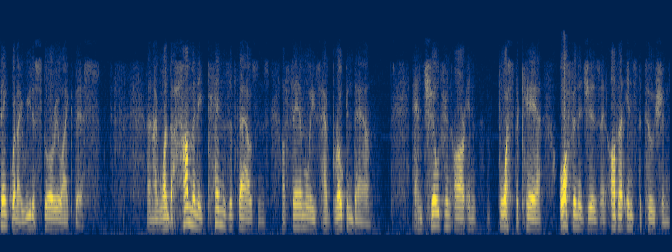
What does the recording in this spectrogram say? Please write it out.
think when I read a story like this, and I wonder how many tens of thousands of families have broken down, and children are in foster care, orphanages, and other institutions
